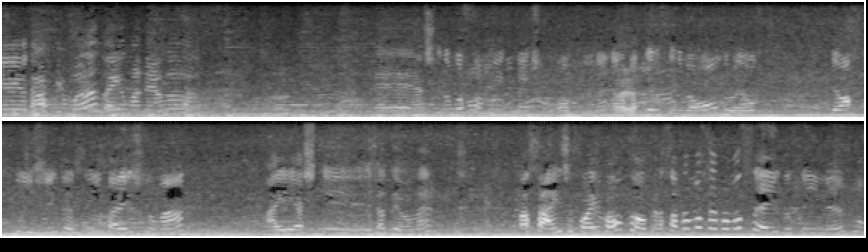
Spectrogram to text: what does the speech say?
É, eu tava filmando, aí uma delas. é, acho que não gostou muito, né? Tipo, óbvio, né? Ela É. bateu assim no meu ombro, eu dei uma fingida assim, parei de filmar. Aí acho que já deu, né? Passar, a gente foi e voltou, pra, só pra mostrar pra vocês, assim mesmo.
